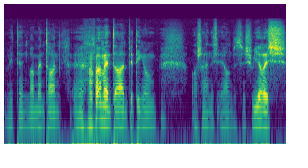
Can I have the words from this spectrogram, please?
mit den momentanen, äh, momentanen Bedingungen wahrscheinlich eher ein bisschen schwierig.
